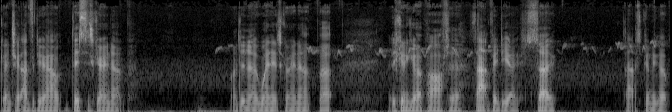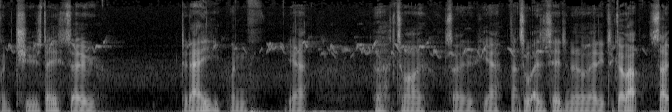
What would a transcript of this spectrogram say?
go and check that video out. This is going up. I don't know when it's going up, but it's going to go up after that video. So that's going to go up on Tuesday. So today when yeah uh, tomorrow. So yeah that's all edited and all ready to go up. So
